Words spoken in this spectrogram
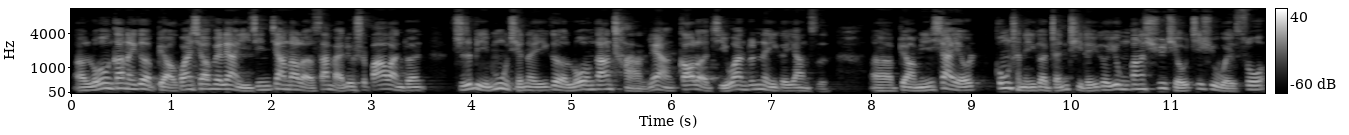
呃，螺纹钢的一个表观消费量已经降到了三百六十八万吨，只比目前的一个螺纹钢产量高了几万吨的一个样子。呃，表明下游工程的一个整体的一个用钢需求继续萎缩。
